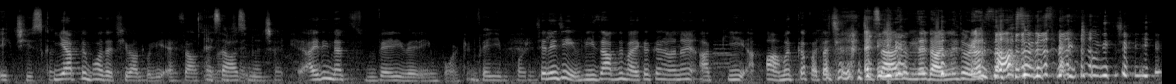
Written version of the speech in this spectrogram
एक चीज़ का। ये आपने बहुत अच्छी बात बोली एहसास एहसास होना चाहिए। I think that's very very important very important चलिए जी वीज़ा आपने बाइक कराना है आपकी आमद का पता चला एहसास अंदर डालने थोड़ा। एहसास और रिस्पेक्ट होनी चाहिए।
